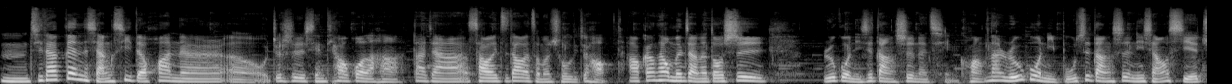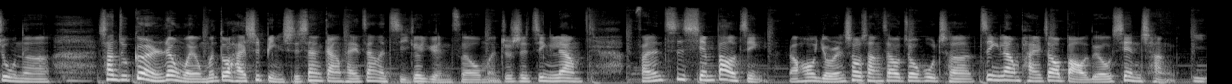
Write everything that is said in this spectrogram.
嗯，其他更详细的话呢，呃，我就是先跳过了哈，大家稍微知道了怎么处理就好。好，刚才我们讲的都是。如果你是当事人的情况，那如果你不是当事人，你想要协助呢？山竹个人认为，我们都还是秉持像刚才这样的几个原则，我们就是尽量，反正是先报警，然后有人受伤叫救护车，尽量拍照保留现场，以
